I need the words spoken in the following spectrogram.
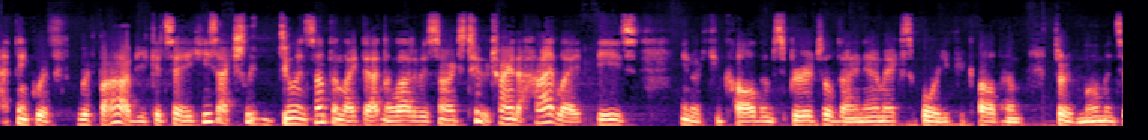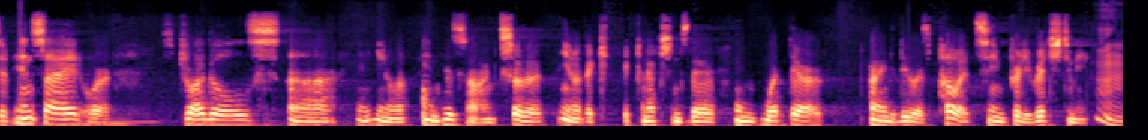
I think with, with Bob, you could say he's actually doing something like that in a lot of his songs too, trying to highlight these you know, you could call them spiritual dynamics, or you could call them sort of moments of insight or struggles, uh, in, you know, in his songs. So that you know the, the connections there and what they're trying to do as poets seem pretty rich to me. Hmm.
